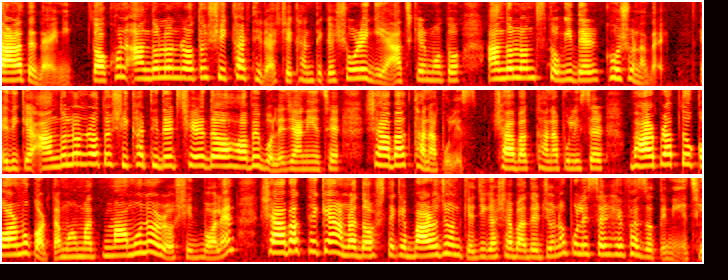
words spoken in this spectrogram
দাঁড়াতে দেয়নি। তখন আন্দোলনরত শিক্ষার্থীরা সেখান থেকে সরে গিয়ে আজকের মতো আন্দোলন স্থগিতের ঘোষণা দেয়। এদিকে আন্দোলনরত শিক্ষার্থীদের ছেড়ে দেওয়া হবে বলে জানিয়েছে শাহবাগ থানা পুলিশ। শাহবাগ থানা পুলিশের ভারপ্রাপ্ত কর্মকর্তা মোহাম্মদ মামুনুর রশিদ বলেন, শাহবাগ থেকে আমরা দশ থেকে বারো জনকে জিজ্ঞাসাবাদের জন্য পুলিশের হেফাজতে নিয়েছি।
